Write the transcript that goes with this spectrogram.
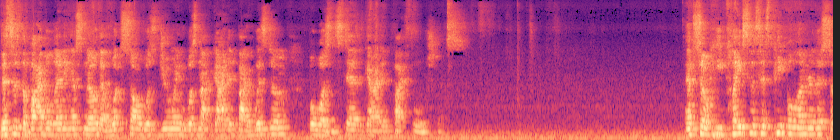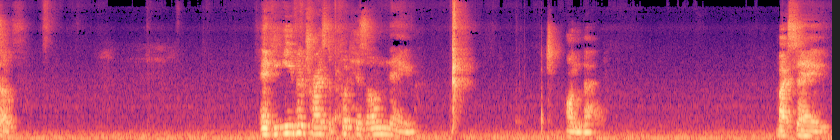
This is the Bible letting us know that what Saul was doing was not guided by wisdom, but was instead guided by foolishness. And so he places his people under this oath. And he even tries to put his own name on the battle by saying,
